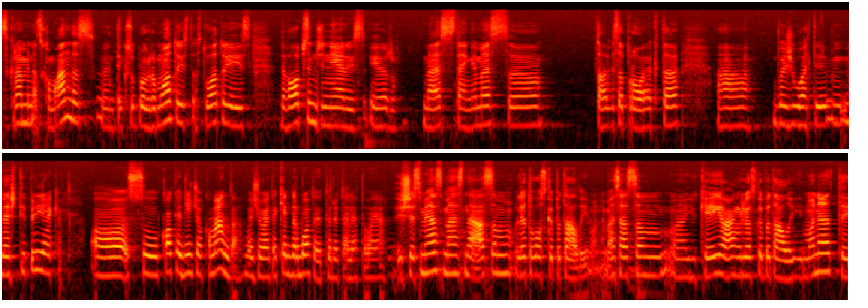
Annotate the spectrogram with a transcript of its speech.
skraminės komandas, e, tiek su programuotojais, testuotojais, DevOps inžinieriais ir mes stengiamės e, tą visą projektą važiuoti, vežti į priekį. O su kokio dydžio komanda važiuojate, kiek darbuotojų turite Lietuvoje? Iš esmės mes nesam Lietuvos kapitalo įmonė, mes esam e, UK, Anglijos kapitalo įmonė, tai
